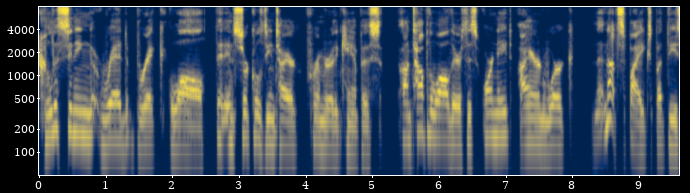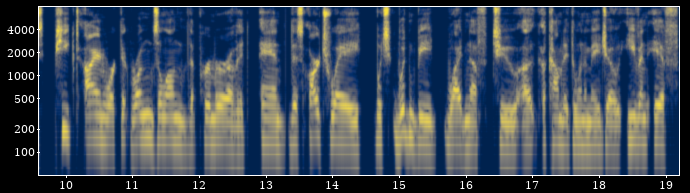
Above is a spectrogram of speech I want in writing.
glistening red brick wall that encircles the entire perimeter of the campus. On top of the wall, there's this ornate ironwork, not spikes, but these peaked ironwork that runs along the perimeter of it, and this archway, which wouldn't be wide enough to uh, accommodate the Winnemejo, even if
